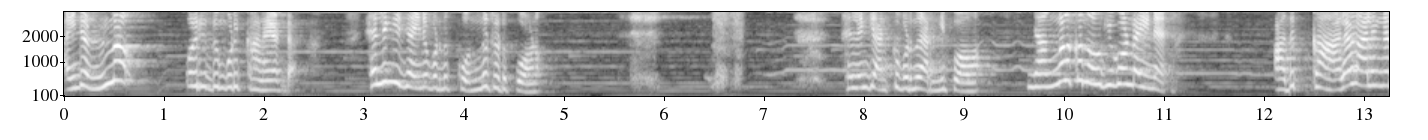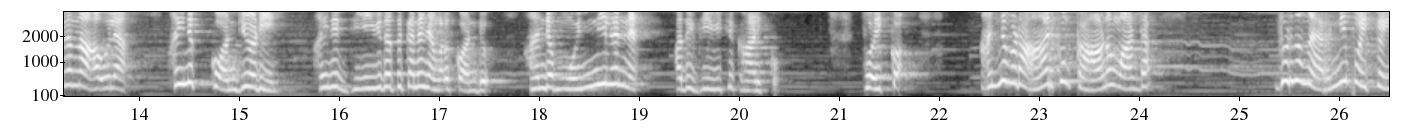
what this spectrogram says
അതിന്റെ ഉള്ള ഒരു കൂടി കളയണ്ട. അല്ലെങ്കിൽ ഇജ് അതിനെ ഇവിടുന്ന് കൊന്നിട്ടിട്ട് പോകണം അല്ലെങ്കിൽ എനിക്ക് ഇവിടുന്ന് ഇറങ്ങിപ്പോവാം. ഞങ്ങളൊക്കെ നോക്കിക്കൊണ്ട് അതിനെ അത് കാലകാലം ഇങ്ങനെ ഒന്നും ആവൂല. അതിനെ കൊണ്ടുപടി അതിനെ ജീവിതത്തിൽ തന്നെ ഞങ്ങൾ കൊണ്ടു അതിന്റെ മുന്നിൽ തന്നെ അത് ജീവിച്ച് കാണിക്കും. പോയിക്കോ. അന്നെ ഇവിടെ ആർക്കും കാണും വേണ്ട. ഇവിടെ നിന്ന് ഇറങ്ങിപ്പോയിക്കൈ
